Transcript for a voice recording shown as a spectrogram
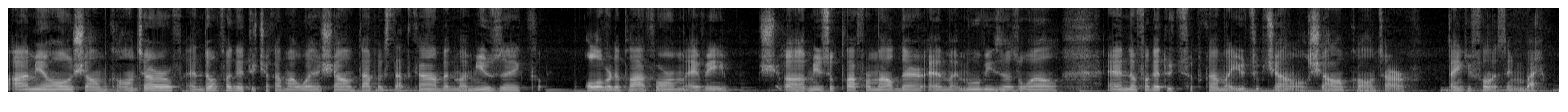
I'm your host, Shalom Kalantarov, and don't forget to check out my website, shalomtopics.com, and my music all over the platform, every uh, music platform out there, and my movies as well. And don't forget to subscribe my YouTube channel, Shalom Kalantarov. Thank you for listening. Bye.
